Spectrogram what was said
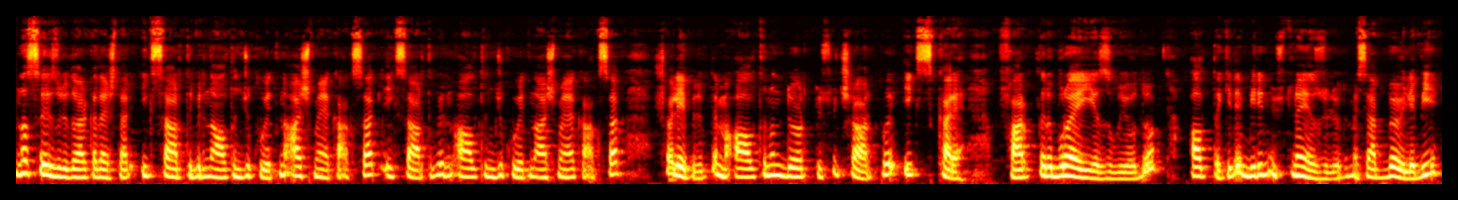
nasıl yazılıyordu arkadaşlar? x artı 1'in 6. kuvvetini aşmaya kalksak, x artı 1'in 6. kuvvetini aşmaya kalksak şöyle yapıyorduk değil mi? 6'nın dörtlüsü çarpı x kare. Farkları buraya yazılıyordu. Alttaki de 1'in üstüne yazılıyordu. Mesela böyle bir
